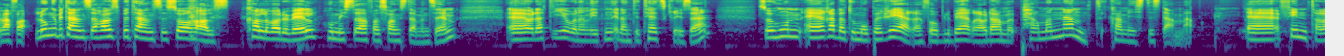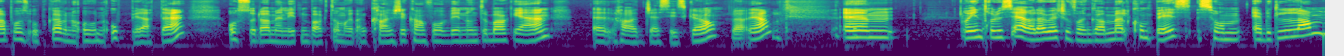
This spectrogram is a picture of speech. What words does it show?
I hvert fall. Lungebetennelse, halsbetennelse, sår hals. Kall det hva du vil. Hun mister i hvert fall sangstemmen sin. Eh, og dette gir henne en liten identitetskrise. Så hun er redd at hun må operere for å bli bedre, og dermed permanent kan miste stemmen. Eh, Finn tar da på seg oppgaven å ordne opp i dette, også da med en liten baktom at han kanskje kan få vinne henne tilbake igjen. Eh, ha Jessies girl. Ja. Um, og introduserer da Rachel for en gammel kompis som er blitt lam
